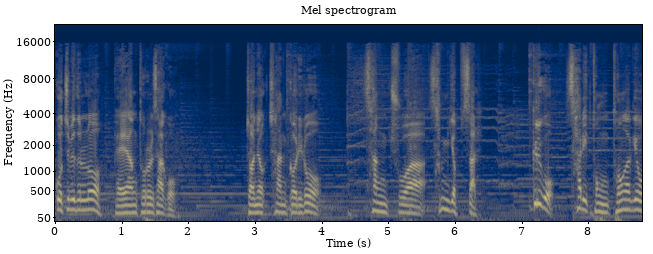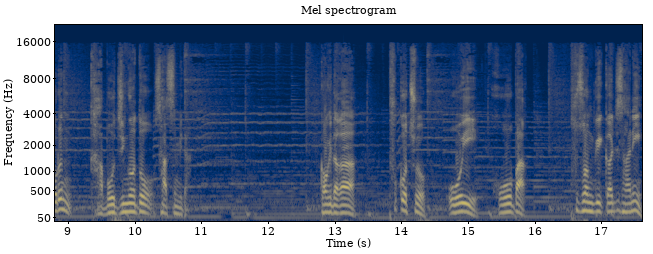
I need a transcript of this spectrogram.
꽃집에 들러 배양토를 사고 저녁 찬거리로 상추와 삼겹살 그리고 살이 통통하게 오른 갑오징어도 샀습니다. 거기다가 풋고추, 오이, 호박, 푸성귀까지 사니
